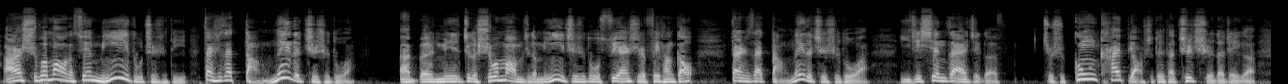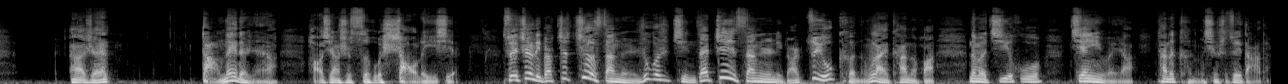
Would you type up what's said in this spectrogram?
而石破茂呢，虽然民意度支持低，但是在党内的支持度啊，啊不，民这个石破茂这个民意支持度虽然是非常高，但是在党内的支持度啊，以及现在这个就是公开表示对他支持的这个啊人，党内的人啊，好像是似乎少了一些。所以这里边这这三个人，如果是仅在这三个人里边最有可能来看的话，那么几乎菅义伟啊，他的可能性是最大的。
